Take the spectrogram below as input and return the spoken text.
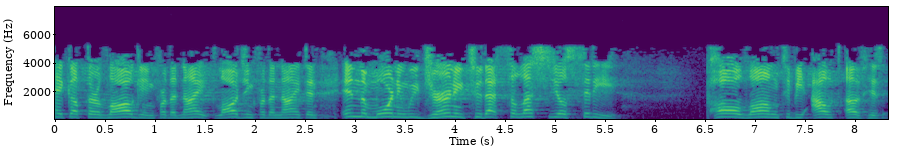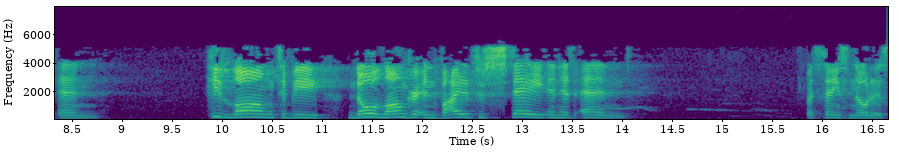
take up their logging for the night, lodging for the night, and in the morning we journey to that celestial city. Paul longed to be out of his inn. He longed to be no longer invited to stay in his end. But, saints, notice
